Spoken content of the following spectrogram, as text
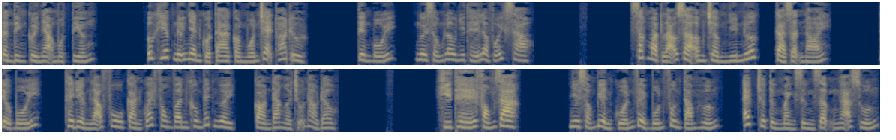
Tần đình cười nhạo một tiếng. Ức hiếp nữ nhân của ta còn muốn chạy thoát ư. Tiền bối ngươi sống lâu như thế là vô ích sao? Sắc mặt lão già âm trầm như nước cả giận nói. Tiểu bối thời điểm lão phu càn quét phong vân không biết ngươi còn đang ở chỗ nào đâu? Khí thế phóng ra như sóng biển cuốn về bốn phương tám hướng, ép cho từng mảnh rừng rậm ngã xuống,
